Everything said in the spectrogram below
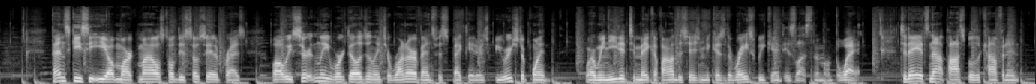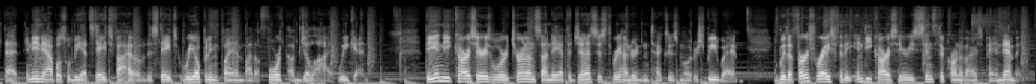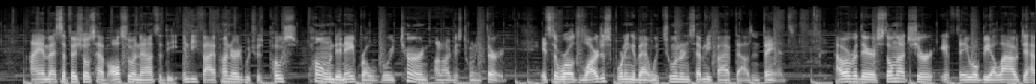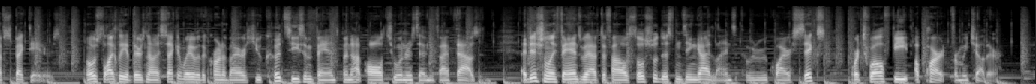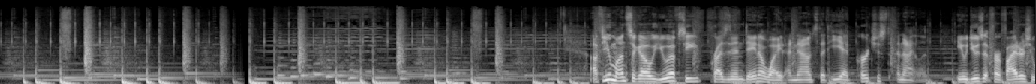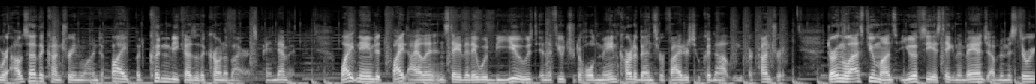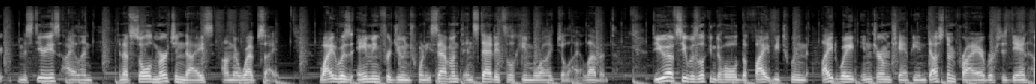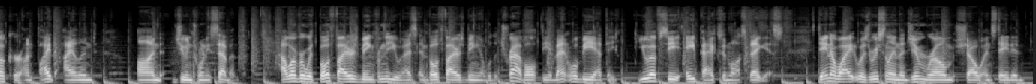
Penske CEO Mark Miles told the Associated Press While we certainly work diligently to run our events with spectators, we reached a point where we needed to make a final decision because the race weekend is less than a month away. Today, it's not possible to confident that Indianapolis will be at stage five of the state's reopening plan by the 4th of July weekend. The Indy Car Series will return on Sunday at the Genesys 300 in Texas Motor Speedway. It will be the first race for the Indy Car Series since the coronavirus pandemic. IMS officials have also announced that the Indy 500, which was postponed in April, will return on August 23rd. It's the world's largest sporting event with 275,000 fans. However, they are still not sure if they will be allowed to have spectators. Most likely, if there's not a second wave of the coronavirus, you could see some fans, but not all 275,000. Additionally, fans would have to follow social distancing guidelines that would require 6 or 12 feet apart from each other. A few months ago, UFC President Dana White announced that he had purchased an island. He would use it for fighters who were outside the country and wanted to fight but couldn't because of the coronavirus pandemic. White named it Fight Island and stated that it would be used in the future to hold main card events for fighters who could not leave their country. During the last few months, UFC has taken advantage of the mysteri- mysterious island and have sold merchandise on their website. White was aiming for June 27th, instead, it's looking more like July 11th. The UFC was looking to hold the fight between lightweight interim champion Dustin Poirier versus Dan Hooker on Fight Island on June 27th. However, with both fighters being from the US and both fighters being able to travel, the event will be at the UFC Apex in Las Vegas. Dana White was recently in the Jim Rome show and stated,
